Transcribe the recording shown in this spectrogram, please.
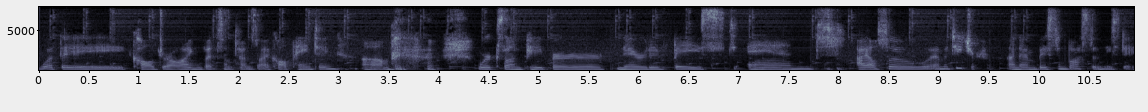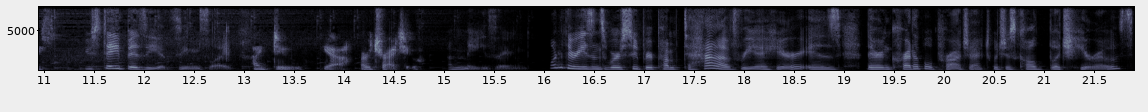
what they call drawing, but sometimes I call painting. Um, works on paper, narrative based, and I also am a teacher, and I'm based in Boston these days. You stay busy, it seems like. I do, yeah, or try to. Amazing. One of the reasons we're super pumped to have Ria here is their incredible project, which is called Butch Heroes.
